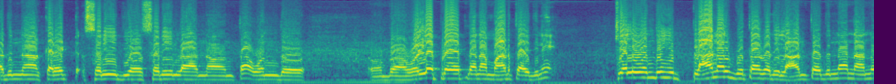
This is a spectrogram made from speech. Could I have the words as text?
ಅದನ್ನು ಕರೆಕ್ಟ್ ಸರಿ ಇದೆಯೋ, ಸರಿ ಇಲ್ಲ ಅನ್ನೋ ಅಂತ ಒಂದು ಒಳ್ಳೆ ಪ್ರಯತ್ನನ ಮಾಡ್ತಾ ಇದ್ದೀನಿ. ಕೆಲವೊಂದು ಈ ಪ್ಲ್ಯಾನಲ್ಲಿ ಗೊತ್ತಾಗೋದಿಲ್ಲ. ಅಂಥದ್ದನ್ನು ನಾನು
